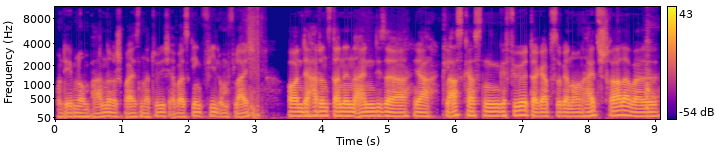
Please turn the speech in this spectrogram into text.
Und eben noch ein paar andere Speisen natürlich, aber es ging viel um Fleisch. Und er hat uns dann in einen dieser ja, Glaskasten geführt. Da gab es sogar noch einen Heizstrahler, weil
